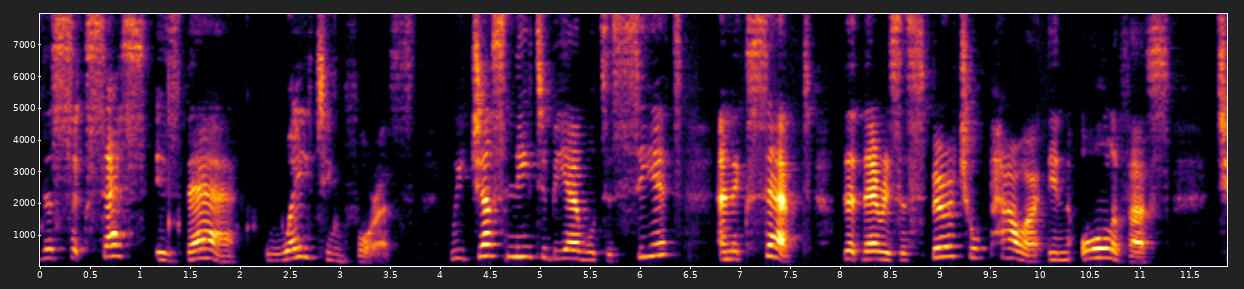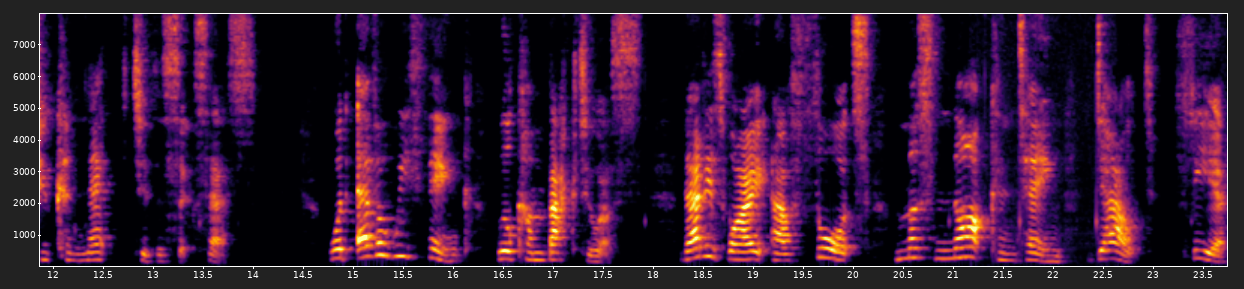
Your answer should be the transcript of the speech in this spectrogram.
The success is there, waiting for us. We just need to be able to see it and accept that there is a spiritual power in all of us to connect to the success. Whatever we think will come back to us. That is why our thoughts must not contain doubt, fear,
